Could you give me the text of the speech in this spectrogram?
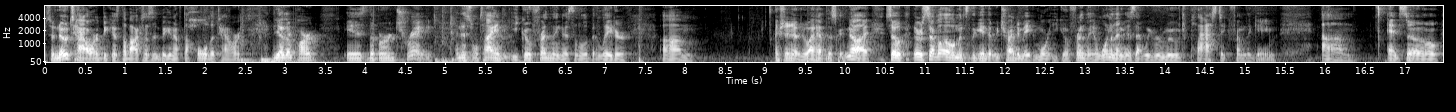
So no tower because the box isn't big enough to hold a tower. The other part is the bird tray, and this will tie into eco-friendliness a little bit later. Um, Actually, no. Do I have this? No. I, so there are several elements of the game that we tried to make more eco-friendly, and one of them is that we removed plastic from the game. Um, and so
